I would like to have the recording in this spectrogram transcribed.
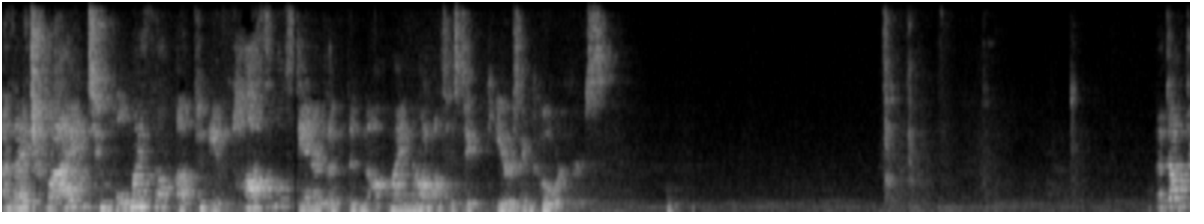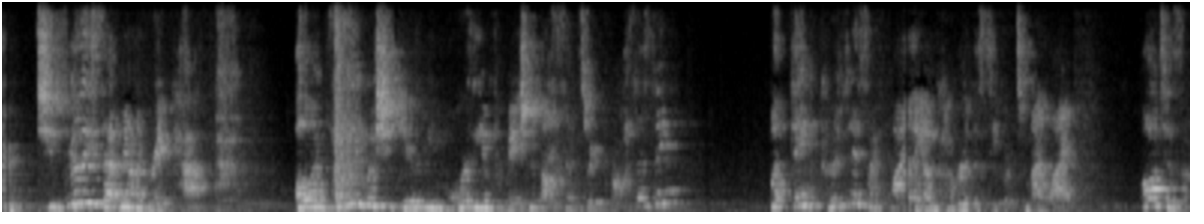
as I tried to hold myself up to the impossible standards of the my non-autistic peers and coworkers. Doctor, she really set me on a great path. Although I really wish she'd given me more of the information about sensory processing, but thank goodness I finally uncovered the secret to my life, autism.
